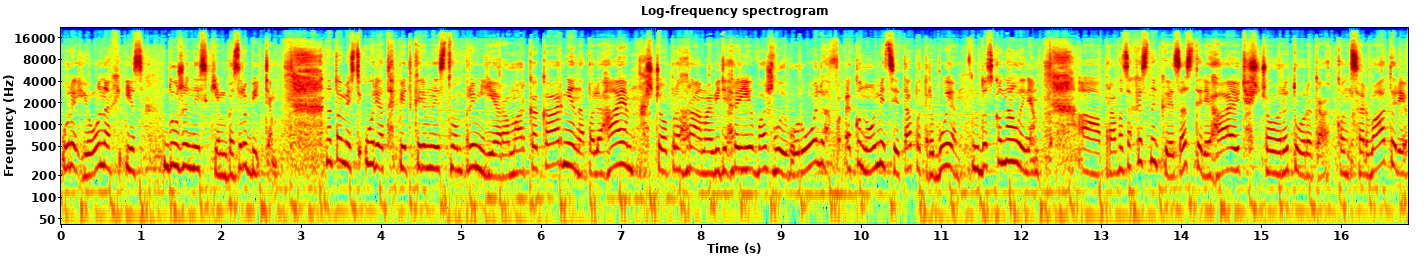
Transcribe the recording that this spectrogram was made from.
у регіонах із дуже низьким безробіттям. Натомість уряд під керівництвом прем'єра Марка Карні наполягає, що програма відіграє важливу роль в економіці та потребує вдосконалення. А правозахисники застерігають, що риторика консерваторів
